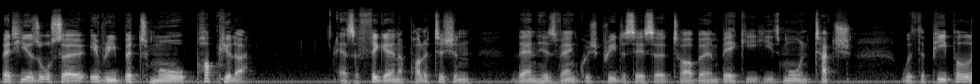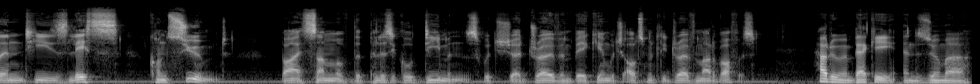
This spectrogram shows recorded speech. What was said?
But he is also every bit more popular as a figure and a politician than his vanquished predecessor, Thabo Mbeki. He's more in touch with the people and he's less consumed by some of the political demons which uh, drove Mbeki and which ultimately drove him out of office. How do Mbeki and Zuma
